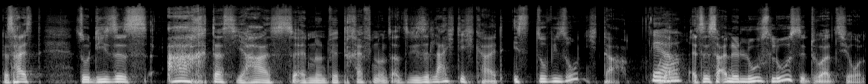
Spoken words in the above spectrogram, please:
Das heißt, so dieses, ach, das Jahr ist zu Ende und wir treffen uns, also diese Leichtigkeit ist sowieso nicht da. Ja. Oder? Es ist eine Lose-Lose-Situation.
